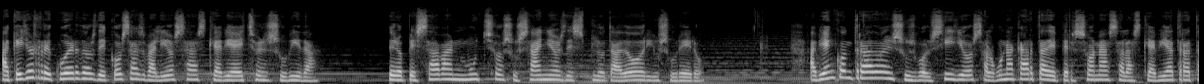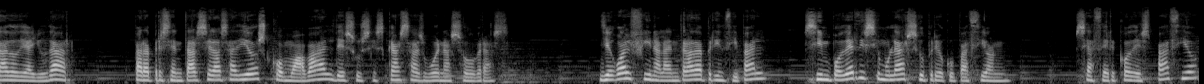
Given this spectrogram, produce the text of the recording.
aquellos recuerdos de cosas valiosas que había hecho en su vida, pero pesaban mucho sus años de explotador y usurero. Había encontrado en sus bolsillos alguna carta de personas a las que había tratado de ayudar, para presentárselas a Dios como aval de sus escasas buenas obras. Llegó al fin a la entrada principal sin poder disimular su preocupación. Se acercó despacio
